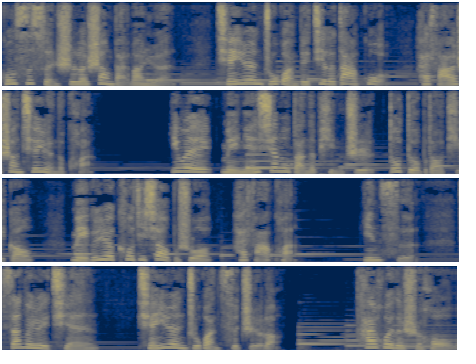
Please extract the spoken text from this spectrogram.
公司损失了上百万元，前一任主管被记了大过，还罚了上千元的款。因为每年线路板的品质都得不到提高，每个月扣绩效不说，还罚款。因此，三个月前，前一任主管辞职了。开会的时候，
